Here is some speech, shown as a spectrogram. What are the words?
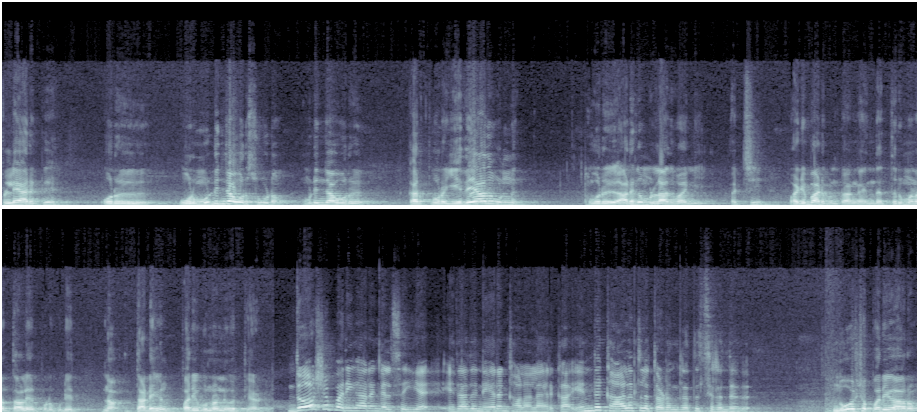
பிள்ளையாருக்கு ஒரு ஒரு முடிஞ்சால் ஒரு சூடம் முடிஞ்சால் ஒரு கற்பூரம் எதையாவது ஒன்று ஒரு அருகமுள்ளாது வாங்கி வச்சு வழிபாடு பண்ணுறாங்க இந்த திருமணத்தால் ஏற்படக்கூடிய தடைகள் பரிபூர்ணம் நிவர்த்தி ஆகிடும் தோஷ பரிகாரங்கள் செய்ய ஏதாவது நேரம் காலம்லாம் இருக்கா? எந்த காலத்துல தொடங்குறது சிறந்தது? தோஷ பரிகாரம்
